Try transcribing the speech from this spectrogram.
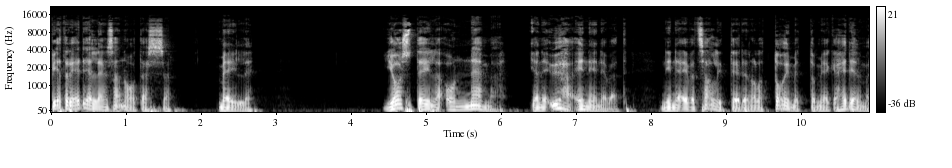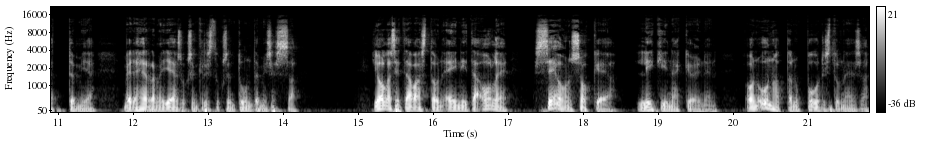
Pietari edelleen sanoo tässä meille, jos teillä on nämä ja ne yhä enenevät, niin ne eivät salli teidän olla toimettomia eikä hedelmättömiä meidän Herramme Jeesuksen Kristuksen tuntemisessa. Jolla sitä vastoin ei niitä ole, se on sokea, likinäköinen, on unhottanut puhdistuneensa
